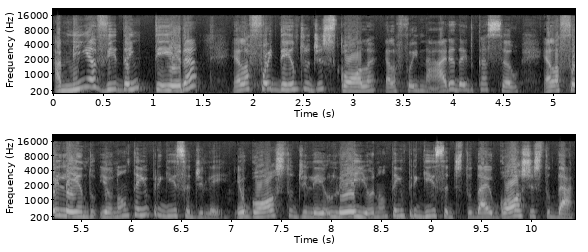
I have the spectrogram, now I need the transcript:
a minha vida inteira, ela foi dentro de escola, ela foi na área da educação, ela foi lendo, e eu não tenho preguiça de ler. Eu gosto de ler, eu leio, eu não tenho preguiça de estudar, eu gosto de estudar.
